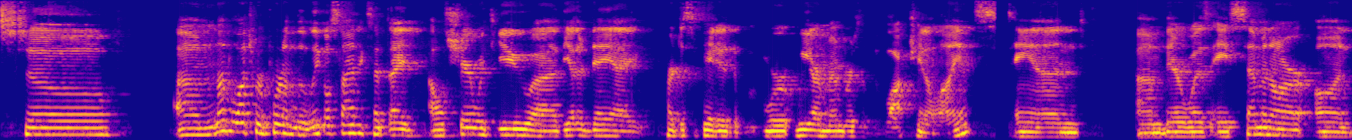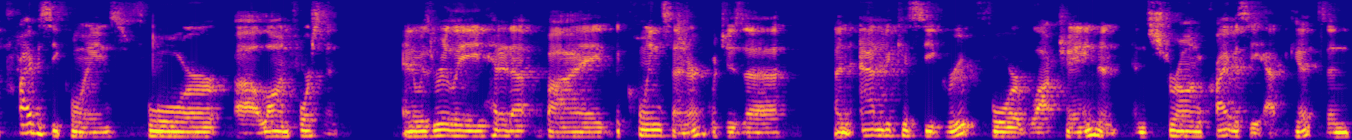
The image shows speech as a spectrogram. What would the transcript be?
So, um, not a lot to report on the legal side, except I, I'll share with you uh, the other day I participated, we're, we are members of the Blockchain Alliance, and um, there was a seminar on privacy coins for uh, law enforcement. And it was really headed up by the Coin Center, which is a, an advocacy group for blockchain and, and strong privacy advocates. And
